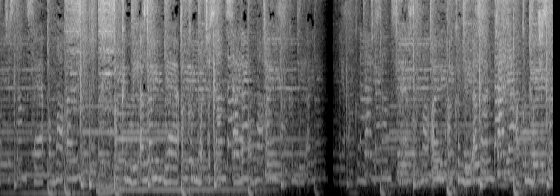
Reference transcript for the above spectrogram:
watch a sunset on my own. I can be alone. I can watch a sunset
